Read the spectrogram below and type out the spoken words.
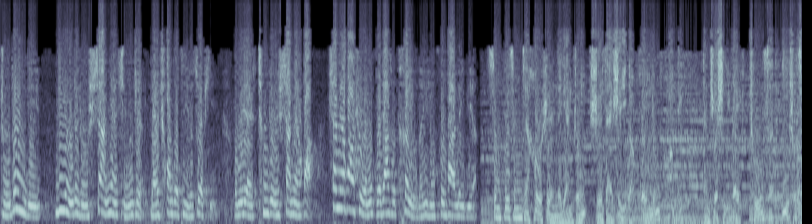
主动地利用这种扇面形制来创作自己的作品，我们也称之为扇面画。扇面画是我们国家所特有的一种绘画类别。宋徽宗在后世人的眼中实在是一个昏庸皇帝，但却是一位出色的艺术家。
